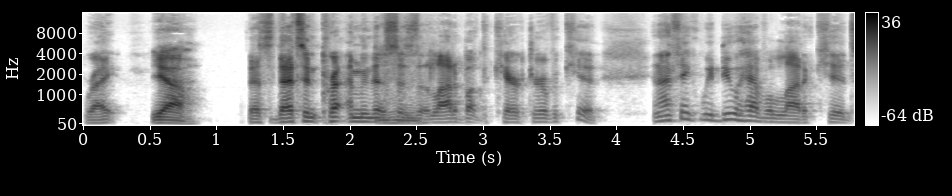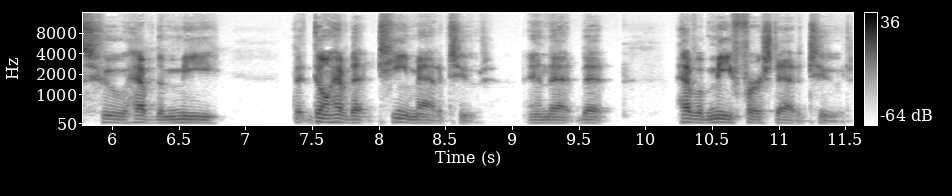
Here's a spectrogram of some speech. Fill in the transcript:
Right. yeah That's that's impre- I mean, that says Mhm. a lot about the character of a kid. And I think we do have a lot of kids who have the me that don't have that team attitude and that that have a me first attitude.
